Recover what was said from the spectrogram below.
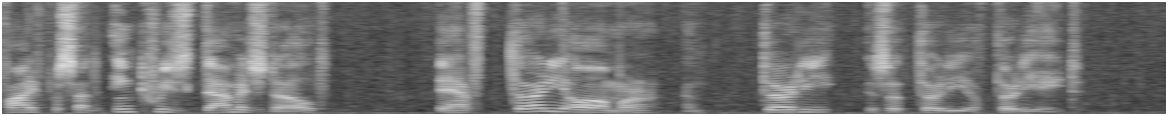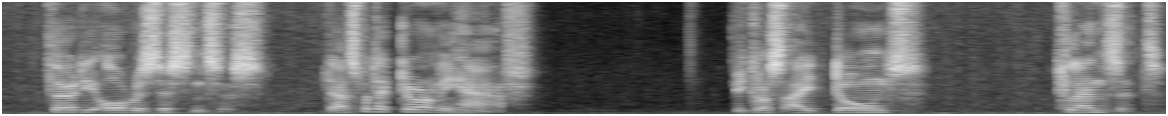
5% increased damage dealt. They have 30 armor and 30 is a 30 or 38. 30 all resistances. That's what they currently have. Because I don't cleanse it.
